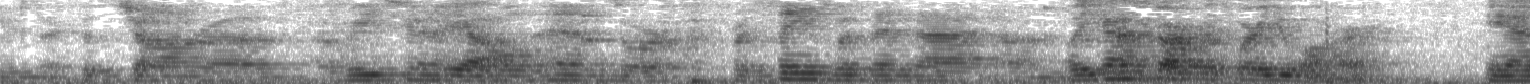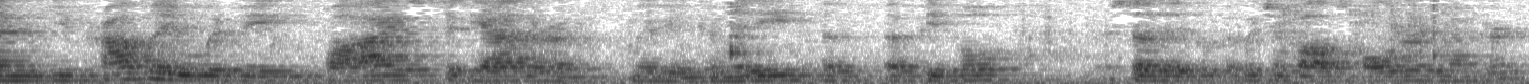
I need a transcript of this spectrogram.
music, this genre of of retuning Yeah. old hymns or, or things within that? Um, Well, you got to start with where you are, and you probably would be wise to gather a, maybe a committee of, of people, so that which involves older and younger,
